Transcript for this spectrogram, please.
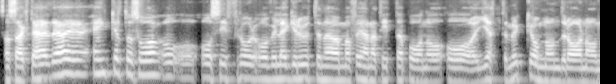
som sagt, det är, det är enkelt och så och, och, och siffror och vi lägger ut den där, man får gärna titta på den och, och jättemycket om någon drar någon,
